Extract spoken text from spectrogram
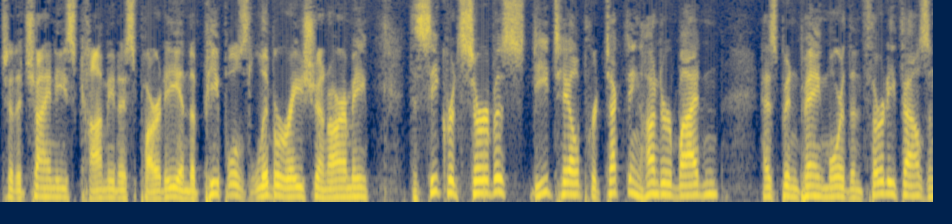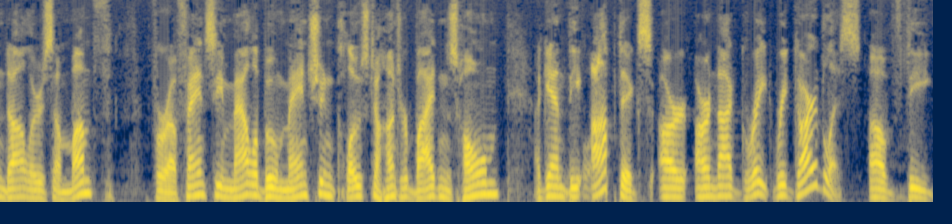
to the Chinese Communist Party and the People's Liberation Army. The Secret Service detail protecting Hunter Biden has been paying more than $30,000 a month for a fancy Malibu mansion close to Hunter Biden's home. Again, the optics are, are not great, regardless of the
